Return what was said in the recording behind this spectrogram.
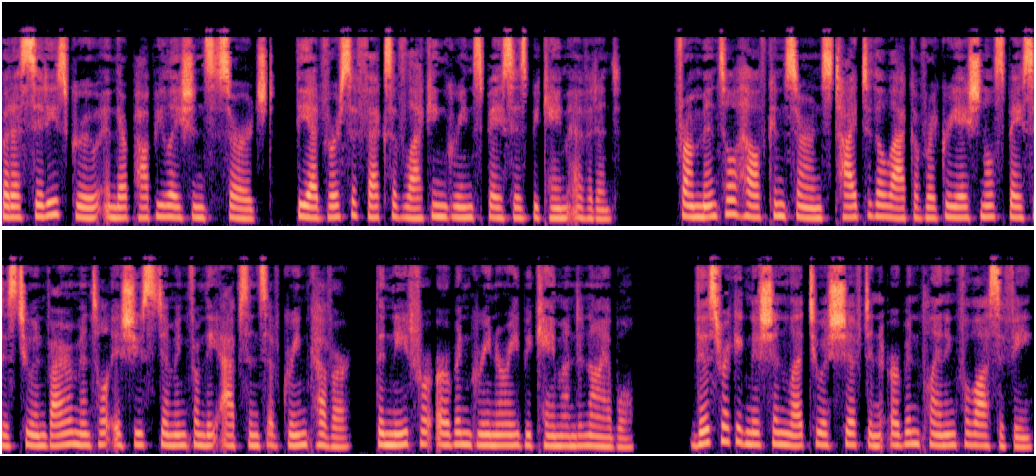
But as cities grew and their populations surged, the adverse effects of lacking green spaces became evident. From mental health concerns tied to the lack of recreational spaces to environmental issues stemming from the absence of green cover, the need for urban greenery became undeniable. This recognition led to a shift in urban planning philosophy.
